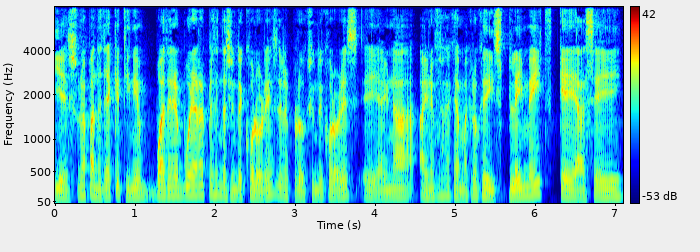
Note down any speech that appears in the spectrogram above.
Y es una pantalla que tiene, va a tener buena representación de colores, de reproducción de colores. Eh, hay, una, hay una cosa que se llama, creo que DisplayMate, que hace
